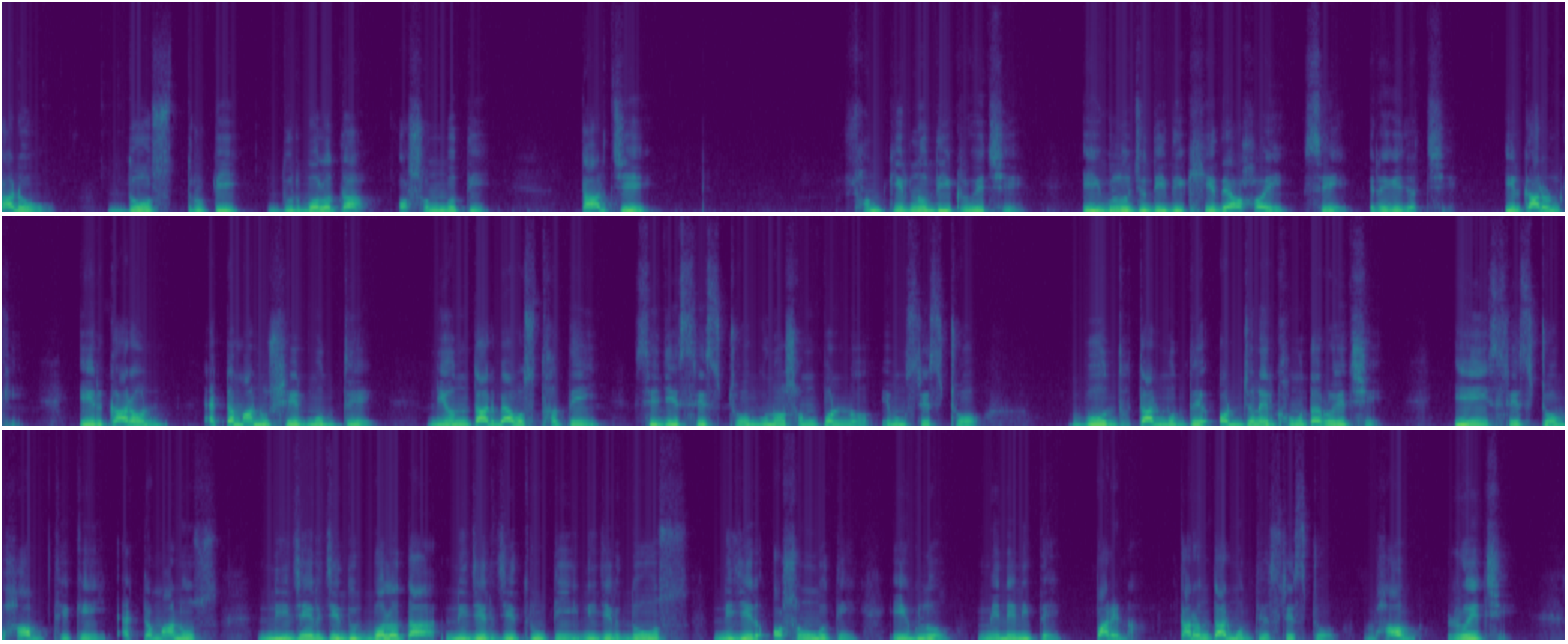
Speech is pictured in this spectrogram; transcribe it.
কারও দোষ, ত্রুটি, দুর্বলতা, অসঙ্গতি, তার যে সংকীর্ণ দিক রয়েছে, এইগুলো যদি দেখিয়ে দেওয়া হয়, সে রেগে যাচ্ছে। এর কারণ কি? এর কারণ একটা মানুষের মধ্যে নিয়ন্তার ব্যবস্থাতেই সে যে শ্রেষ্ঠ গুণসম্পন্ন এবং শ্রেষ্ঠ বোধ, তার মধ্যে অর্জনের ক্ষমতা রয়েছে এই শ্রেষ্ঠ ভাব থেকেই একটা মানুষ নিজের যে দুর্বলতা, নিজের যে ত্রুটি, নিজের দোষ, নিজের অসঙ্গতি, এগুলো মেনে নিতে পারে না। কারণ তার মধ্যে শ্রেষ্ঠ ভাব রয়েছে।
